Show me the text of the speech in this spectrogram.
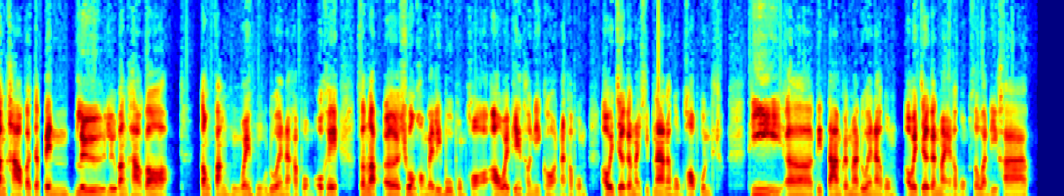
บางข่าวก็จะเป็นลือหรือบางข่าวก็ต้องฟังหูไว้หูด้วยนะครับผม โอเคสำหรับช่วงของ Daily Blue ผมขอเอาไว้เพียงเท่านี้ก่อนนะครับผม เอาไว้เจอกันใหม่คลิปหน้านะผมขอบคุณที่ติดตามกันมาด้วยนะครับผม เอาไว้เจอกันใหม่ครับผม สวัสดีครับ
